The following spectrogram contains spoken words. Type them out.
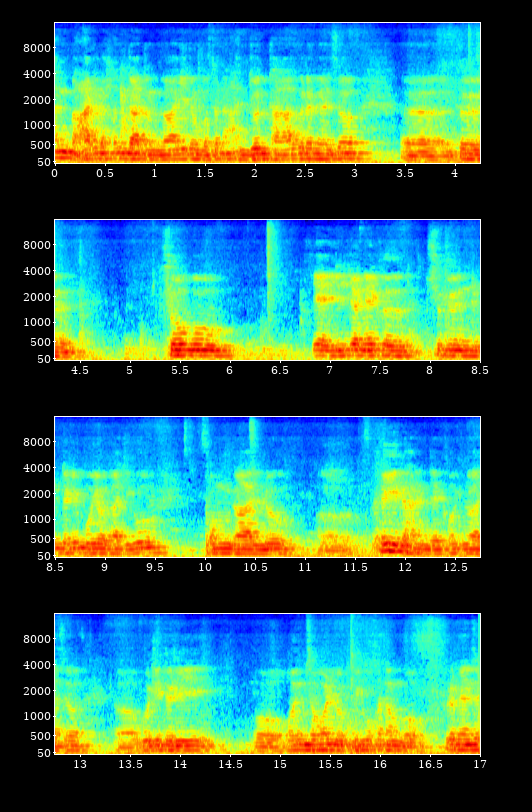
한 말을 한다든가 이런 것은 안 좋다. 그러면서 어, 그 교구의 일련의 그 주교님들이 모여가지고 봄, 가을로 어, 회의를 하는데 거기 와서 어, 우리들이 뭐 원성을 높이고 하는 거. 그러면서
